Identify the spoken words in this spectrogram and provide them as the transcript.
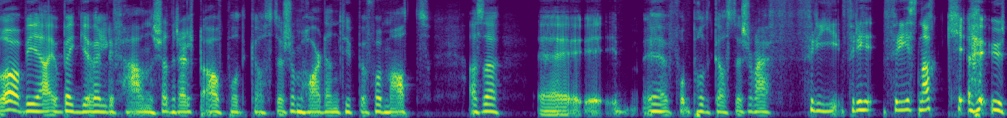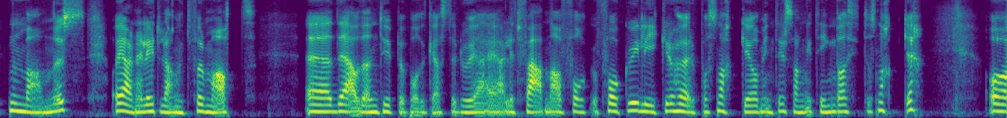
òg, vi er jo begge veldig fan generelt av podkaster som har den type format. Altså podkaster som er fri, fri, fri snakk, uten manus, og gjerne litt langt format. Eh, Det er jo den type podkaster du og jeg er litt fan av. Folk, folk vi liker å høre på snakke om interessante ting, bare sitte og snakke. Og,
